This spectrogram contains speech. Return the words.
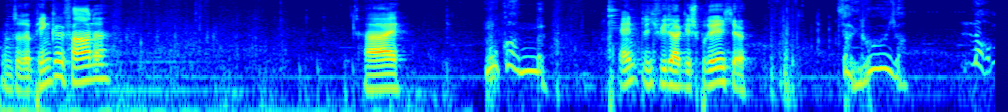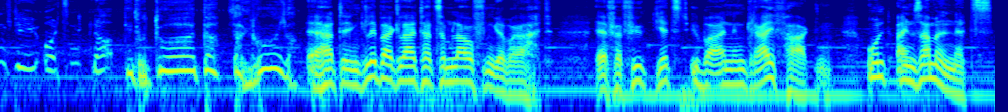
Unsere Pinkelfahne. Hi. Endlich wieder Gespräche. Er hat den Glibbergleiter zum Laufen gebracht. Er verfügt jetzt über einen Greifhaken und ein Sammelnetz,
